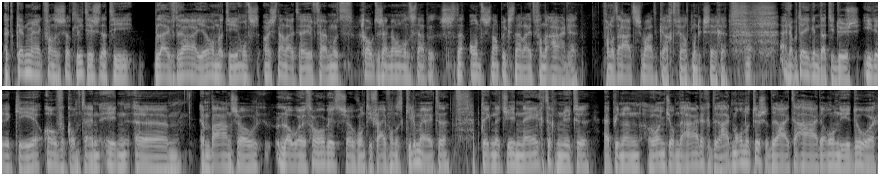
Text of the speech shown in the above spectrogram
Het kenmerk van een satelliet is dat hij blijft draaien, omdat hij een snelheid heeft. Hij moet groter zijn dan de ontsnappingssnelheid van de aarde van het aardse zwaartekrachtveld, moet ik zeggen. Ja. En dat betekent dat hij dus iedere keer overkomt. En in uh, een baan zo low Earth orbit, zo rond die 500 kilometer, betekent dat je in 90 minuten heb je een rondje om de aarde gedraaid, maar ondertussen draait de aarde onder je door.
